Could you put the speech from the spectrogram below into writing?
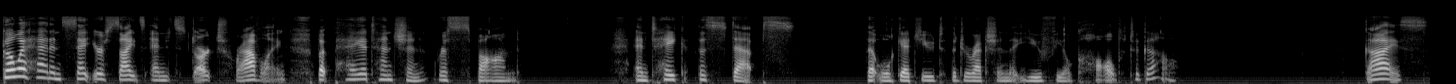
Go ahead and set your sights and start traveling, but pay attention, respond, and take the steps that will get you to the direction that you feel called to go. Guys,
